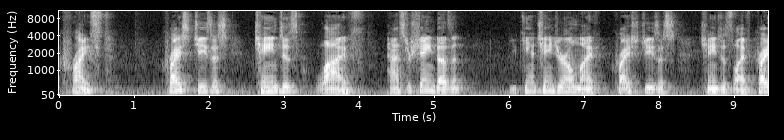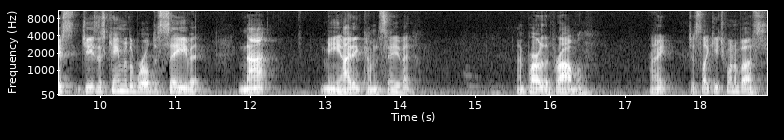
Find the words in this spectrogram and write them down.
Christ. Christ Jesus changes lives. Pastor Shane doesn't. You can't change your own life. Christ Jesus changes life. Christ Jesus came to the world to save it, not me. I didn't come to save it. I'm part of the problem, right? Just like each one of us,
